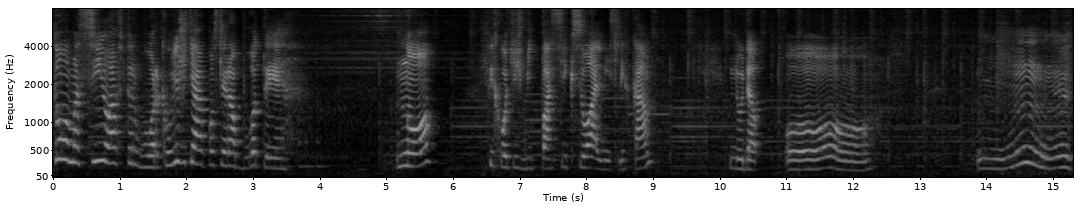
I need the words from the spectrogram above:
Тома, see you after work. Увижу тебя после работы. Но ты хочешь быть посексуальней слегка? Ну да. О. -о, -о.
